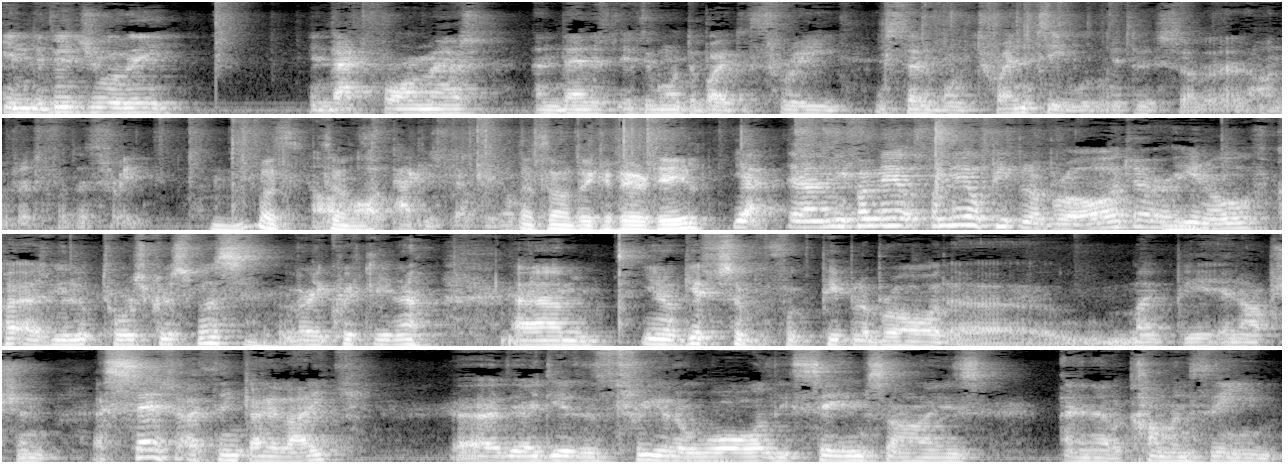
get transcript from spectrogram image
individually in that format. And then if, if they want to buy the three instead of 120, we're going to sell it at 100 for the three. That All, all sounds, packaged up, you know. that sounds like a fair deal. Yeah, I mean, for Mayo, for Mayo people abroad, or you know, as we look towards Christmas very quickly now, um, you know, gifts for people abroad uh, might be an option. A set, I think, I like uh, the idea that three on a wall, the same size, and have a common theme,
